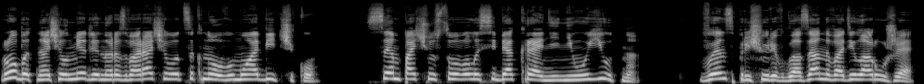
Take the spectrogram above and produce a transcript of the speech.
Робот начал медленно разворачиваться к новому обидчику. Сэм почувствовала себя крайне неуютно. Венс, прищурив глаза, наводил оружие.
